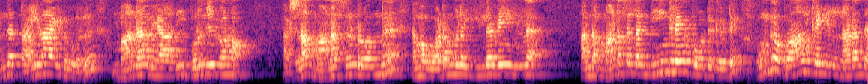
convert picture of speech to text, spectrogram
இந்த தைராய்டு ஒரு மனவியாதி புரிஞ்சுக்கணும். ஆக்சுவலாக மனசுன்ற ஒன்று நம்ம உடம்புல இல்லவே இல்லை. அந்த மனசில் நீங்களே போட்டுக்கிட்டு உங்கள் வாழ்க்கையில் நடந்த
